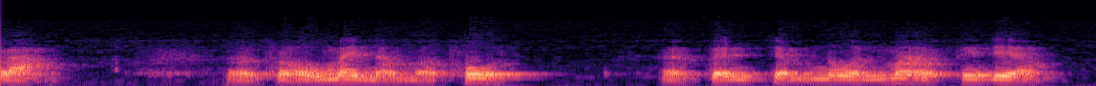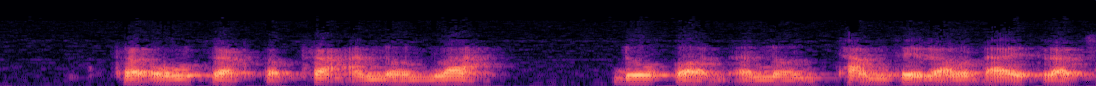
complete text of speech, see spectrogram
กล่าว พระองค์ไม่นำมาพูด เป็นจำนวนมากทีเดียว พระองค์ตรัสกับพระอานนท์ว่า ดูก่อนอานนท์ธรรมที่เราได้ตรัส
